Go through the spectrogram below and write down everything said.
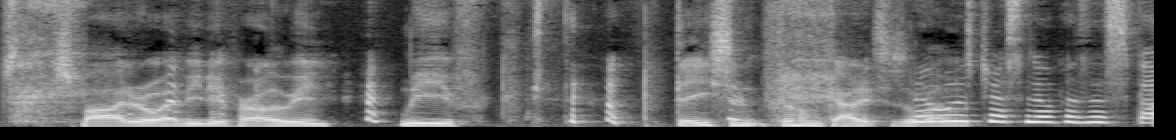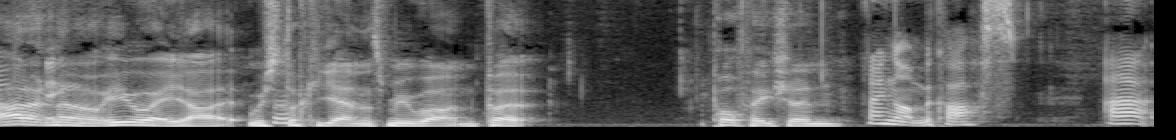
spider or whatever you do for Halloween. Leave decent film characters No alone. one's dressing up as a spider. I don't know. Either way, uh, we're stuck again. Let's move on. But Pulp Fiction. Hang on, because I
